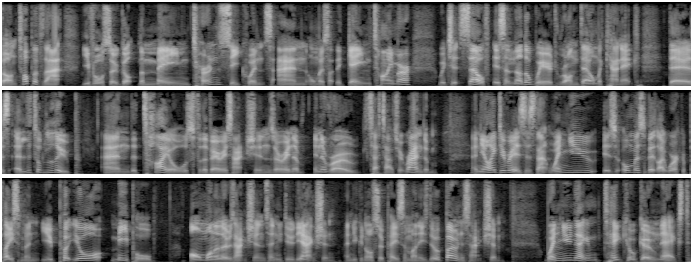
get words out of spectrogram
But on top of that, you've also got the main turn sequence and almost like the game timer, which itself is another weird rondel mechanic. There's a little loop, and the tiles for the various actions are in a in a row set out at random. And the idea is is that when you it's almost a bit like worker placement. You put your meeple on one of those actions and you do the action, and you can also pay some money to do a bonus action. When you ne- take your go next,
